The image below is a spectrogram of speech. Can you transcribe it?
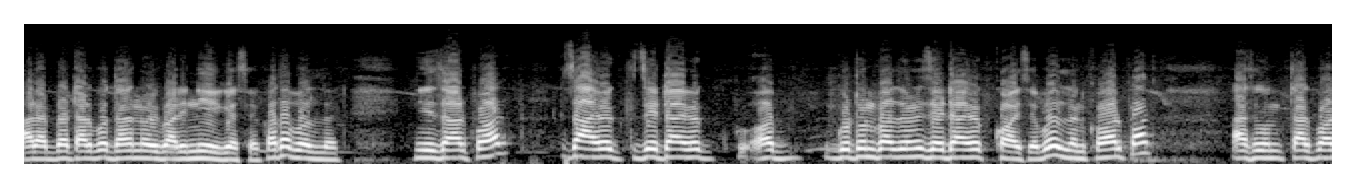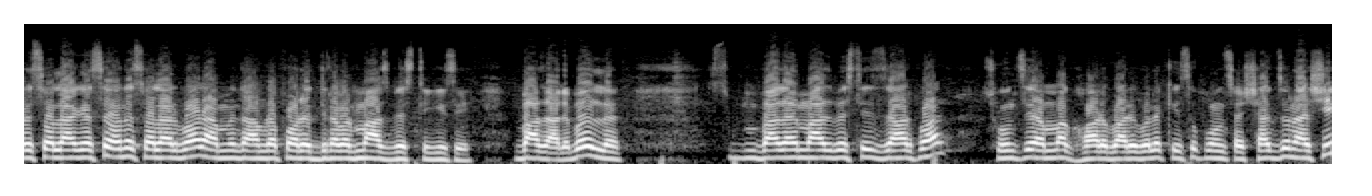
আর বেটার পর ধরেন ওই বাড়ি নিয়ে গেছে, কথা বললেন? নিয়ে যাওয়ার পর, যাই হোক যেটা হোক গুটন বাজনে যেটা হোক কয়েছে, বুঝলেন? করার পর এখন তারপরে চলে গেছে ওখানে চলার পর আমরা পরের দিন আবার মাছ বেচতে গেছি বাজারে, বুঝলেন? বাজারে মাছ বেচতে যাওয়ার পর শুনছি আমার ঘর বাড়ি বলে কিছু পঞ্চাশ ষাটজন আসি।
